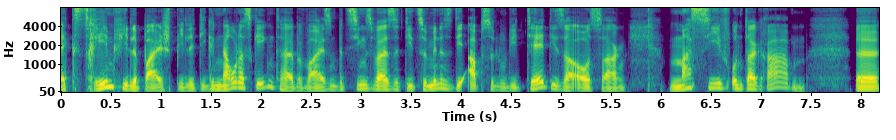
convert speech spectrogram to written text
extrem viele Beispiele, die genau das Gegenteil beweisen, beziehungsweise die zumindest die Absolutität dieser Aussagen massiv untergraben. Äh,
